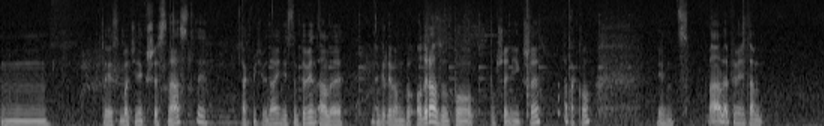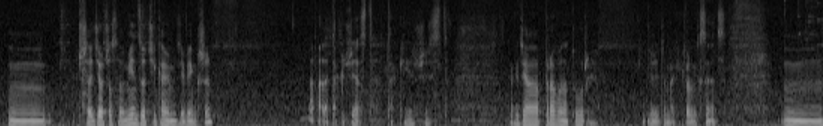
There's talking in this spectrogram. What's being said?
mm, to jest chyba odcinek 16. Tak mi się wydaje, nie jestem pewien, ale nagrywam go od razu po poprzedniej grze. A tako. Więc, ale pewnie tam mm, przedział czasowy między odcinkami będzie większy. Ale tak już jest. Tak już jest. Tak działa prawo natury. Jeżeli to ma jakikolwiek sens. Mm.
